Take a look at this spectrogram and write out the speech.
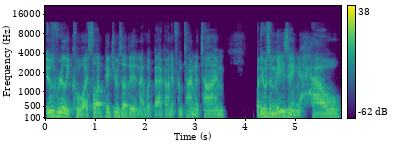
it was really cool. I still have pictures of it and I look back on it from time to time. But it was amazing how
